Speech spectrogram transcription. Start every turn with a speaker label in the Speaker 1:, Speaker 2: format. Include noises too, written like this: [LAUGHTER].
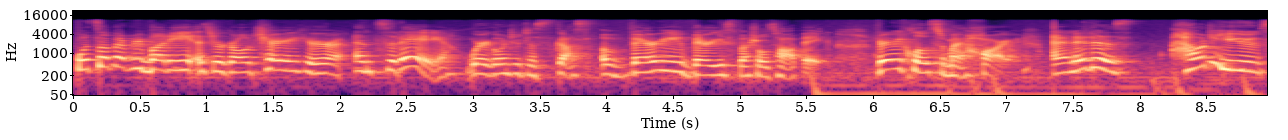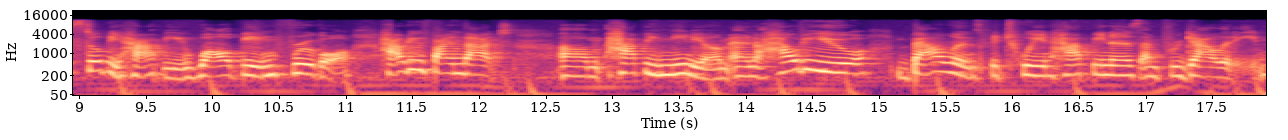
Speaker 1: What's up everybody, it's your girl Cherry here and today we're going to discuss a very very special topic, very close to my heart and it is how do you still be happy while being frugal? How do you find that um, happy medium and how do you balance between happiness and frugality?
